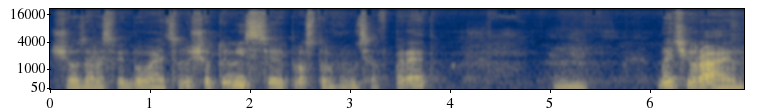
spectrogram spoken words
що зараз відбувається? Ну що, тунісці просто рвуться вперед. М. Меттью Райан,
